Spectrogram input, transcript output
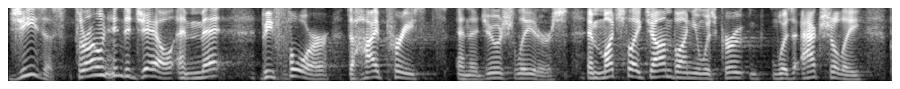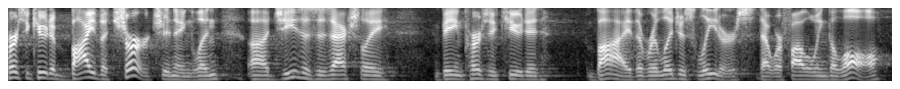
Jesus thrown into jail and met before the high priests and the Jewish leaders. And much like John Bunyan was, was actually persecuted by the church in England, uh, Jesus is actually being persecuted by the religious leaders that were following the law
